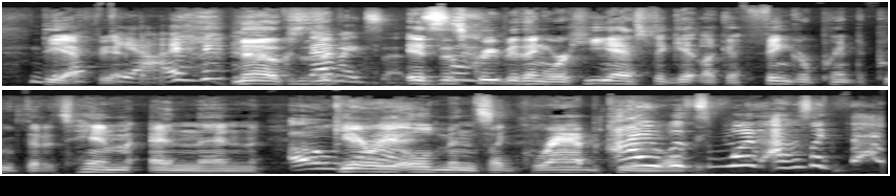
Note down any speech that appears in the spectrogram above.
The, FBI. FBI. No, because That it's, makes sense. it's this creepy thing where he has to get like a fingerprint to prove that it's him, and then Oh, Gary yeah. Oldman's like grab team. I was what I was like that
